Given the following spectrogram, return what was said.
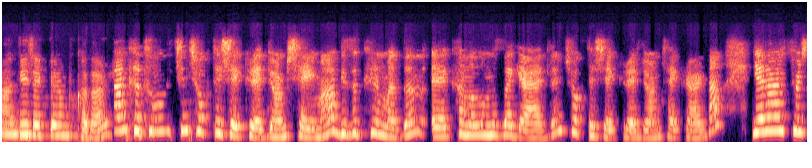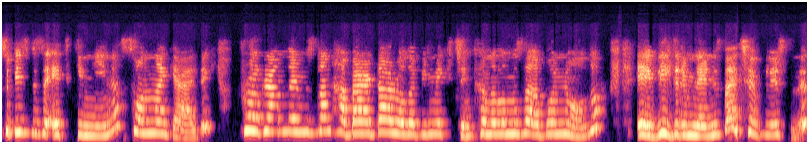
Yani diyeceklerim bu kadar. Ben katılım için çok teşekkür ediyorum Şeyma. Bizi kırmadın, e, kanalımıza geldin. Çok teşekkür ediyorum tekrardan. Yerel Kürsü Biz Bize etkinliğinin sonuna geldik. Programlarımızdan haberdar olabilmek için kanalımıza abone olup e, bildirimlerinizi açabilirsiniz.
